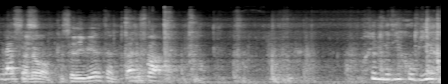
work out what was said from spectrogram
Gracias. Hasta luego, que se diviertan. Gracias, papá. Oye, me dijo viejo.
